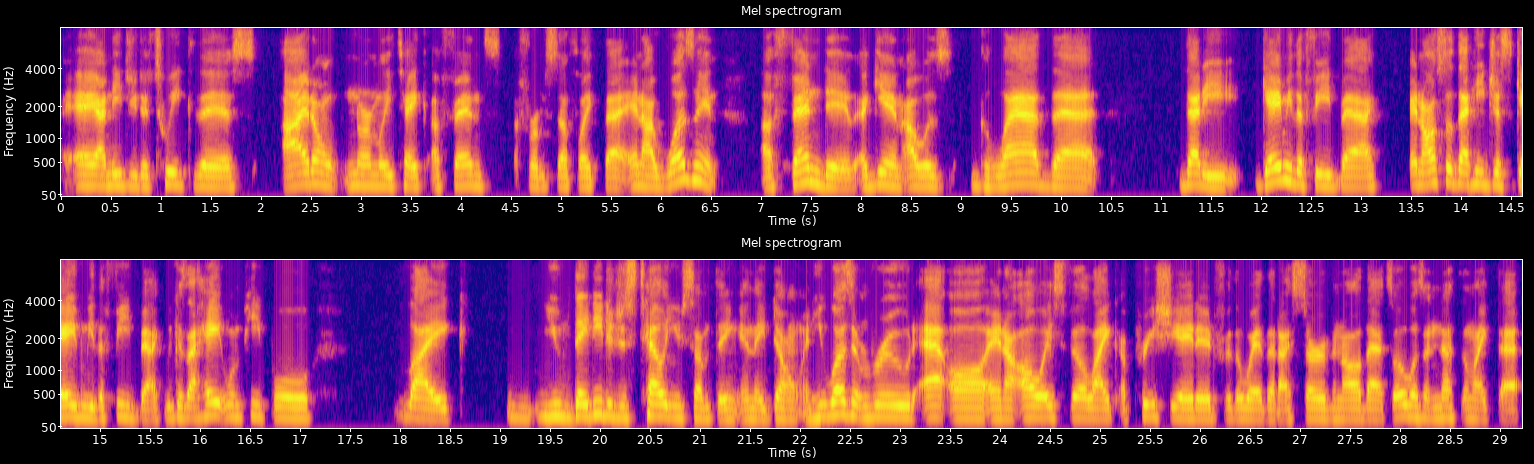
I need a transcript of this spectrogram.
hey i need you to tweak this. I don't normally take offense from stuff like that. And i wasn't offended. Again i was glad that that he gave me the feedback and also that he just gave me the feedback because i hate when people like you they need to just tell you something and they don't. And he wasn't rude at all. And i always feel like appreciated for the way that i serve and all that. So it wasn't nothing like that.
